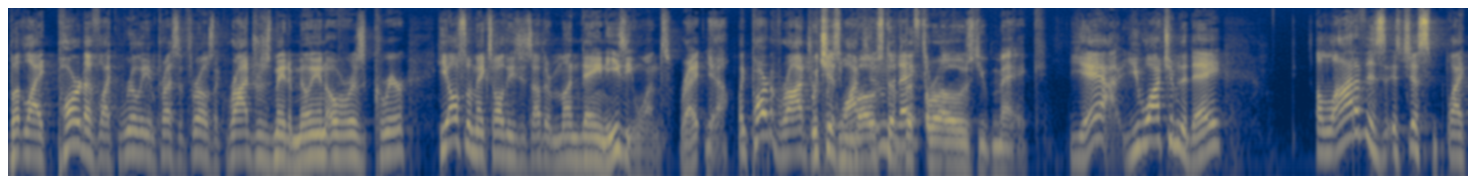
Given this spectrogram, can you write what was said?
But like part of like really impressive throws, like Rodgers made a million over his career. He also makes all these just other mundane, easy ones, right? Yeah. Like part of Rodgers, Which is most of today- the throws you make. Yeah, you watch him today. A lot of his, it's just like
